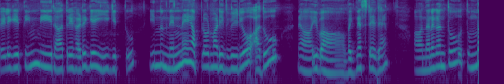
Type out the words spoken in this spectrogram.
ಬೆಳಿಗ್ಗೆ ತಿಂಡಿ, ರಾತ್ರಿ ಅಡುಗೆ ಈಗಿತ್ತು. ಇನ್ನು ನಿನ್ನೆ ಅಪ್ಲೋಡ್ ಮಾಡಿದ ವಿಡಿಯೋ ಅದು ಇವ ವೆಗ್ನೆಸ್ಡೇ ಇದೆ. ನನಗಂತೂ ತುಂಬ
